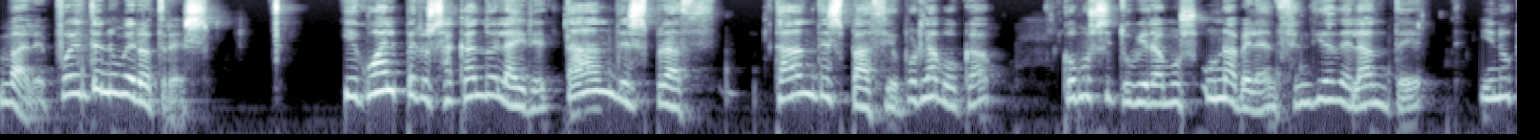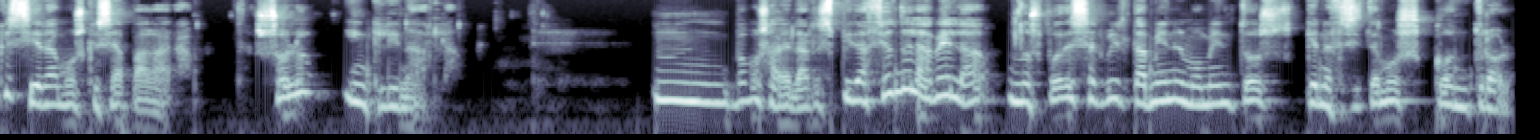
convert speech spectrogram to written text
Vale, puente número 3. Igual, pero sacando el aire tan, tan despacio por la boca como si tuviéramos una vela encendida delante y no quisiéramos que se apagara. Solo inclinarla. Mm, vamos a ver, la respiración de la vela nos puede servir también en momentos que necesitemos control.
